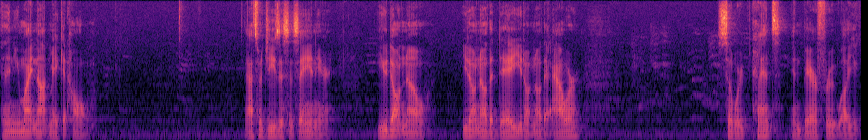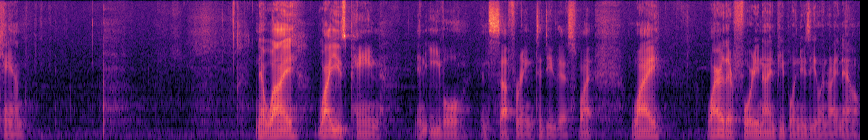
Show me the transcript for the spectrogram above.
and then you might not make it home. That's what Jesus is saying here. You don't know. You don't know the day, you don't know the hour. So repent and bear fruit while you can. Now, why, why use pain and evil and suffering to do this? Why, why, why are there 49 people in New Zealand right now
